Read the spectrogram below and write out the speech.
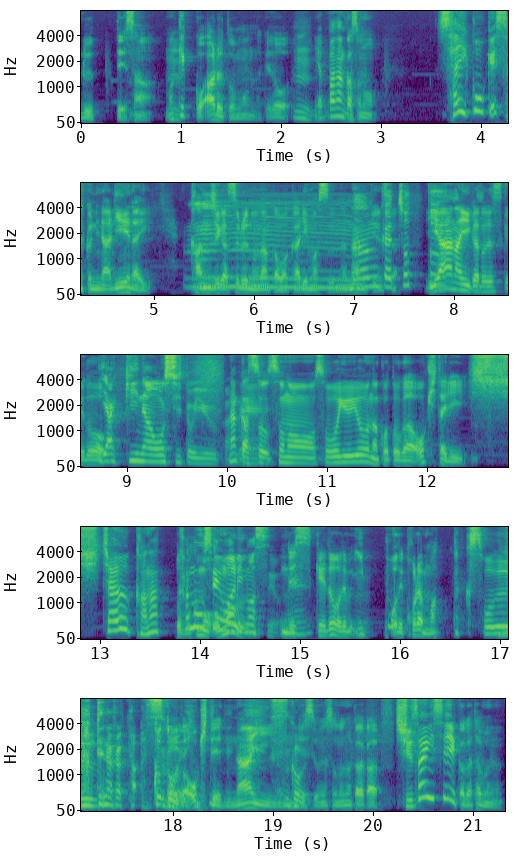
るってさ、まあ、うん。結構あると思うんだけど、うん。やっぱなんかその最高傑作になりえない感じがするのなんかわかります？ななんていうんですか？ちょっと嫌な言い方ですけど焼き直しというか、ね、なんかそそのそういうようなことが起きたりしちゃうかなと性はあり思ますよね。うんですけどでも一方でこれは全くそういうなってなかった。ことが起きてないんですよね。そのなんか取材成果が多分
